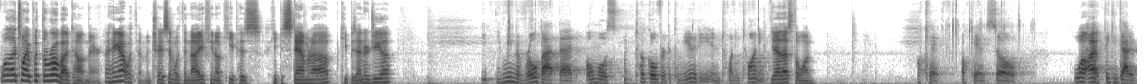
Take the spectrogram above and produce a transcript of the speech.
Well, that's why I put the robot down there to hang out with him and chase him with a knife. You know, keep his keep his stamina up, keep his energy up. You, you mean the robot that almost took over the community in 2020? Yeah, that's the one. Okay, okay. So Well, I I think you got to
